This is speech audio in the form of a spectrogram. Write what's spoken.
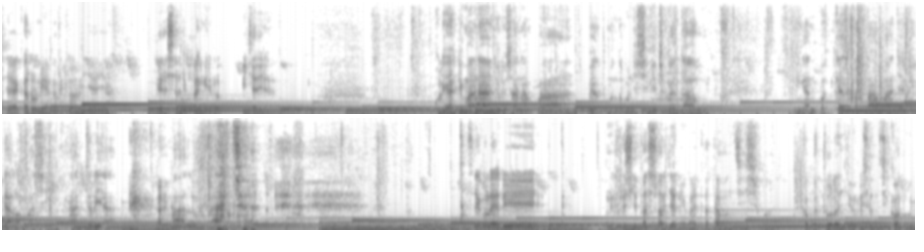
saya Karunia Kalifa Wijaya, biasa dipanggil Wijaya. Kuliah di mana? Jurusan apa? Biar teman-teman di sini juga tahu. Ini kan podcast pertama, jadi kalau masih hancur ya maklumin aja. Saya kuliah di Universitas Sarjana Mata Taman Siswa. Kebetulan jurusan psikologi.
